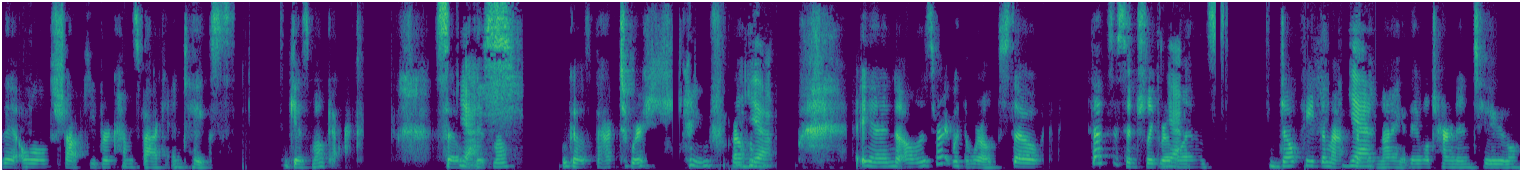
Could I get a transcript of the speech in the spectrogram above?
the old shopkeeper comes back and takes Gizmo back. So Gizmo goes back to where he came from. Yeah. And all is right with the world. So that's essentially Yeah. gremlins. Don't feed them after Yeah. midnight. They will turn into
